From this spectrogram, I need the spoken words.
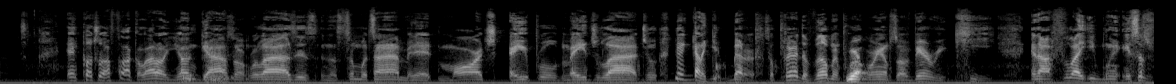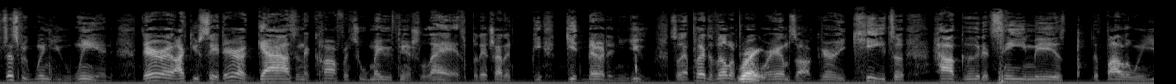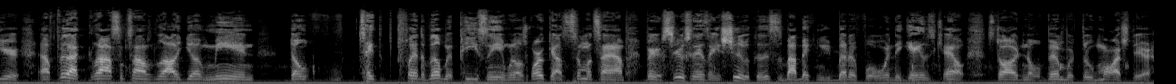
And coach, I feel like a lot of young guys don't realize this in the summertime and at March, April, May, July, June. You got to get better. So player development programs yep. are very key. And I feel like when, especially when you win, there are, like you said, there are guys in the conference who maybe finish last, but they're trying to be, get better than you. So that player development right. programs are very key to how good a team is the following year. And I feel like a lot, sometimes a lot of young men don't take the player development piece in when those workouts summertime very seriously as they should because this is about making you better for when the games count starting November through March there.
